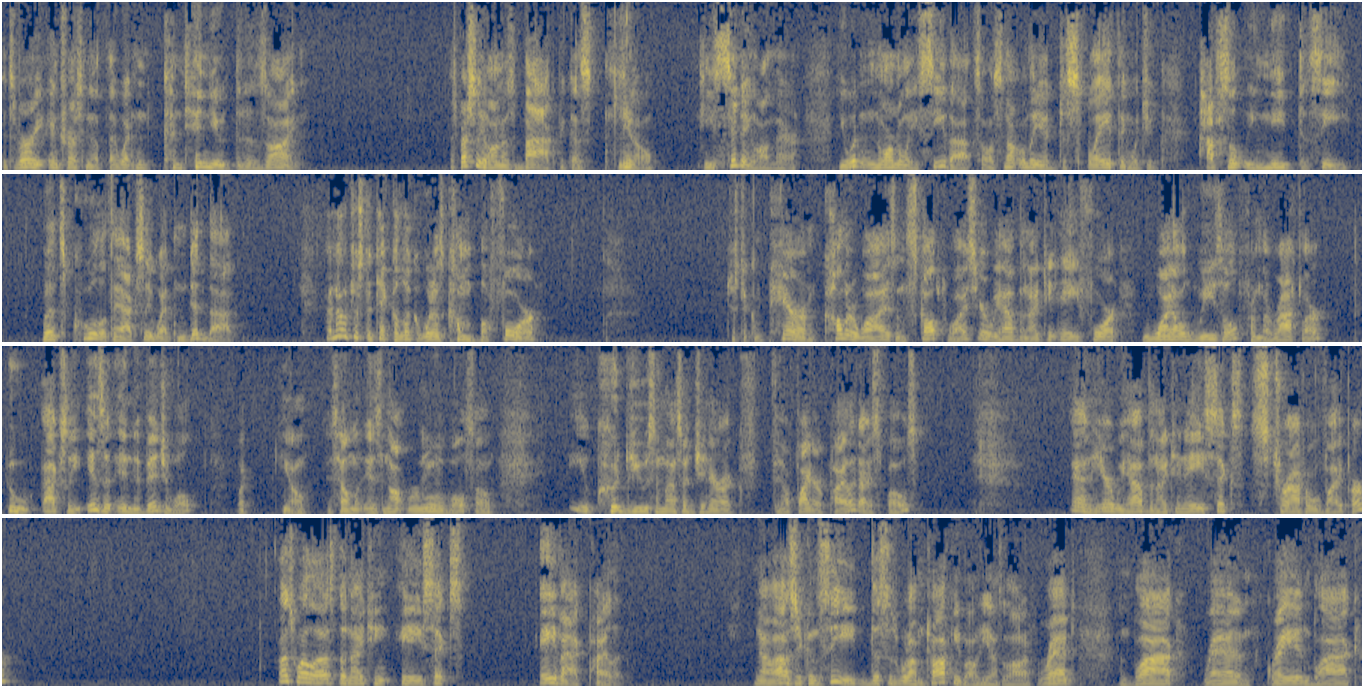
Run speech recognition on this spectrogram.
it's very interesting that they went and continued the design. Especially on his back because, you know, he's sitting on there. You wouldn't normally see that, so it's not really a display thing which you absolutely need to see. But it's cool that they actually went and did that. And now just to take a look at what has come before, just to compare them color-wise and sculpt-wise, here we have the 1984 Wild Weasel from the Rattler, who actually is an individual, but, you know, his helmet is not removable, so you could use him as a generic fighter pilot, I suppose. And here we have the 1986 Strato Viper, as well as the 1986 AVAC pilot. Now, as you can see, this is what I'm talking about. He has a lot of red and black, red and gray and black,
